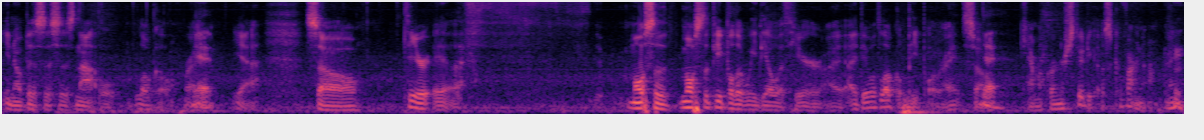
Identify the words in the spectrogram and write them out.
you know businesses not lo- local, right? Yeah. Yeah. So, theor- uh, most of the, most of the people that we deal with here, I, I deal with local people, right? So, Yeah. Camera Corner Studios, Kavarna, right?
